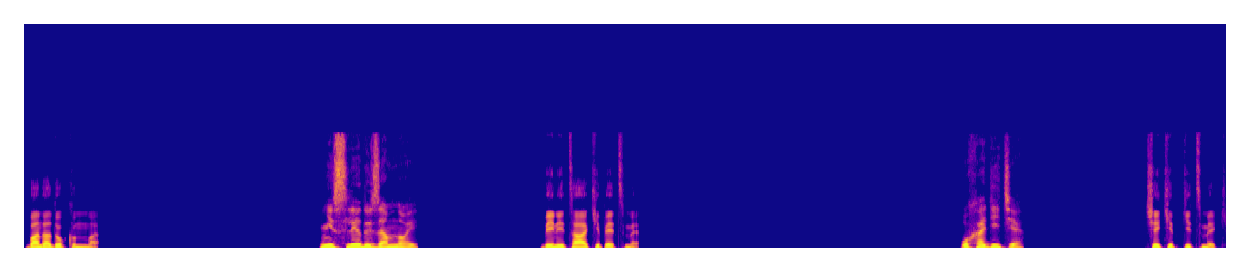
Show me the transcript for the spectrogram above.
Bana dokunma. Не следуй за мной. Beni takip etme. Уходите. Çekip gitmek.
